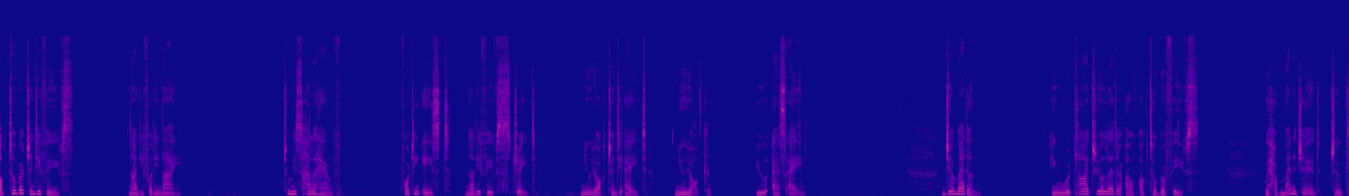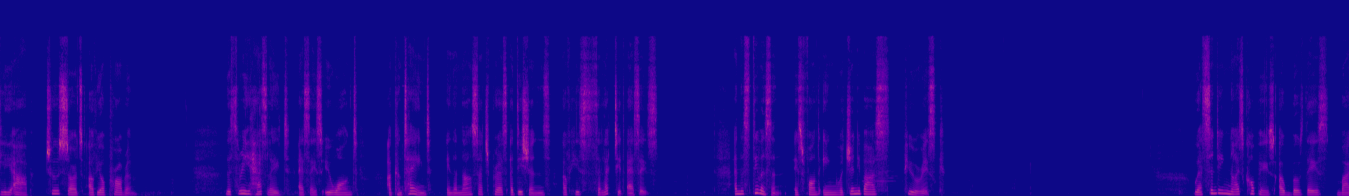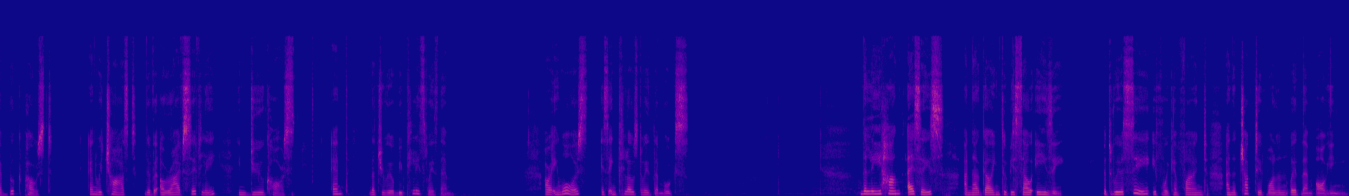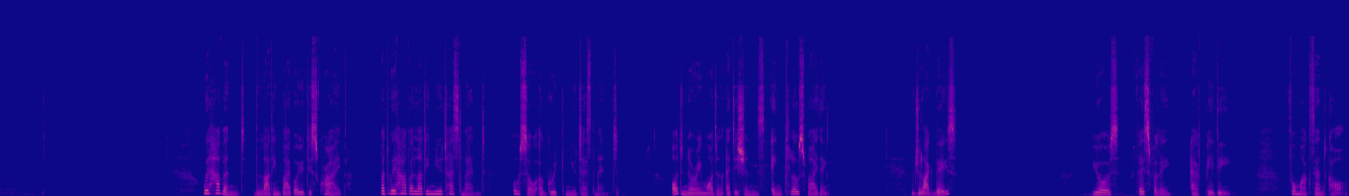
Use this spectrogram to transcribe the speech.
October 25th, 1949. To Miss Helene Hanff, 14 East 95th Street, New York 28, New York, USA. Dear Madam, In reply to your letter of October 5th, we have managed to clear up two thirds of your problem. The three Hazlitt essays you want are contained in the Nonesuch Press editions of his selected essays. And Stevenson is found in Virginia Bass Purisk. We are sending nice copies of both these by book post, and we trust they will arrive safely in due course, and that you will be pleased with them. Our invoice is enclosed with the books. The Leigh Hunt essays are not going to be so easy, but we'll see if we can find an attractive one with them all in. We haven't the Latin Bible you describe, but we have a Latin New Testament also a Greek New Testament. Ordinary modern editions in close binding. Would you like this? Yours faithfully, FPD. For Marks and Call.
